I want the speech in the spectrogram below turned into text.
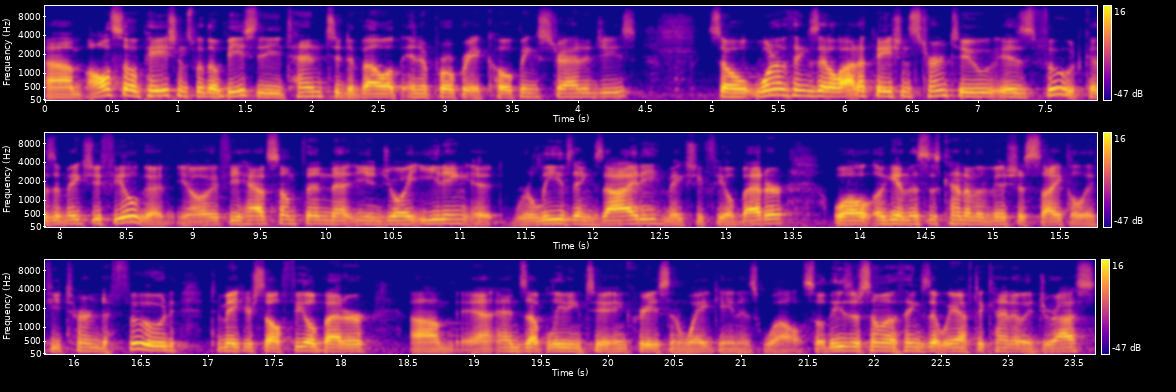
Um, also, patients with obesity tend to develop inappropriate coping strategies. So one of the things that a lot of patients turn to is food because it makes you feel good. You know, if you have something that you enjoy eating, it relieves anxiety, makes you feel better. Well, again, this is kind of a vicious cycle. If you turn to food to make yourself feel better, um, ends up leading to increase in weight gain as well. So these are some of the things that we have to kind of address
